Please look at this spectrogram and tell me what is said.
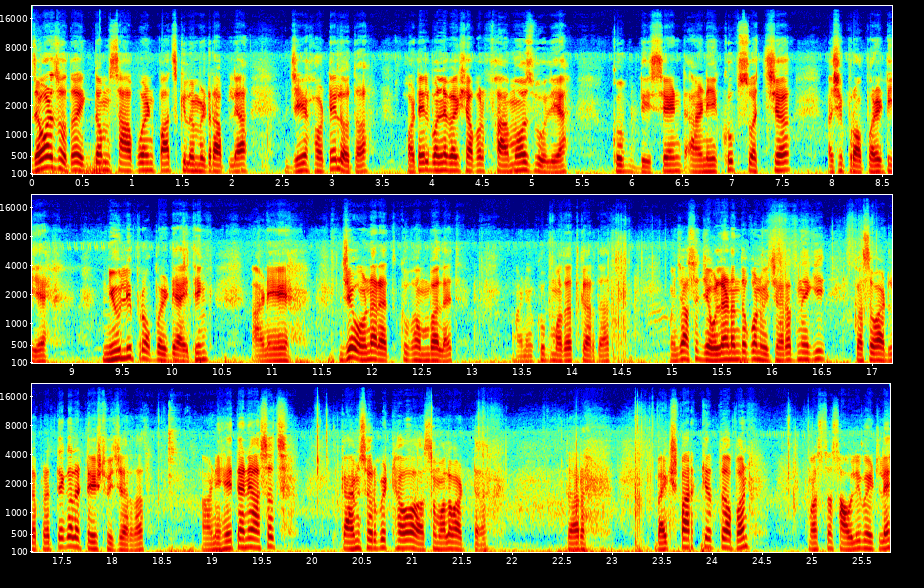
जवळच होतं एकदम सहा पॉईंट पाच किलोमीटर आपल्या जे हॉटेल होतं. हॉटेल बोलण्यापेक्षा आपण फार्म हाऊस बोलूया. खूप डिसेंट आणि खूप स्वच्छ अशी प्रॉपर्टी आहे. न्यूली प्रॉपर्टी आय थिंक आणि जे ओनर आहेत खूप हंबल आहेत आणि खूप मदत करतात. म्हणजे असं जेवल्यानंतर कोण विचारत नाही की कसं वाटलं. प्रत्येकाला टेस्ट विचारतात. आणि हे त्याने असंच कायमस्वरूपी ठेवावं असं मला वाटतं. तर बाईक्स पार्क करतो आपण. मस्त सावली भेटले.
